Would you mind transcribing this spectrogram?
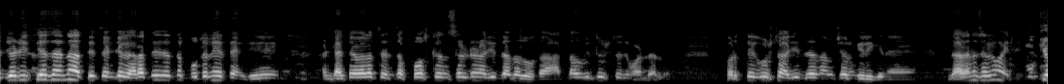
तर इतिहास आहे ना ते त्यांच्या घरातले त्यांचा पुतणे आहेत त्यांचे. आणि त्याच्या वेळेला त्यांचा फर्स्ट कन्सल्टंट अजितदादाच होता. आता वितुष्ट निर्माण झालं. प्रत्येक गोष्ट अजितदादा विचारून गेली की नाही? दादांना सगळं माहिती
